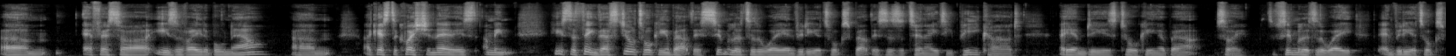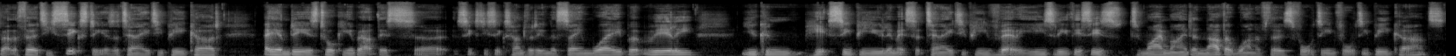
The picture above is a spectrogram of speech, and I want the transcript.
Um, FSR is available now. Um, I guess the question there is, I mean, here's the thing: they're still talking about this, similar to the way Nvidia talks about this as a 1080p card. AMD is talking about, sorry, similar to the way Nvidia talks about the 3060 as a 1080p card. AMD is talking about this uh, 6600 in the same way, but really, you can hit CPU limits at 1080p very easily. This is, to my mind, another one of those 1440p cards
